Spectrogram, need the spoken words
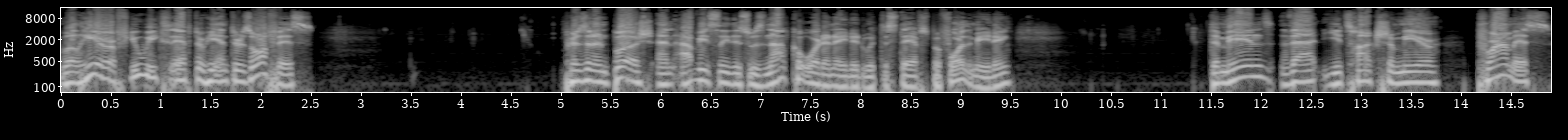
Well, here, a few weeks after he enters office, President Bush, and obviously this was not coordinated with the staffs before the meeting, demands that Yitzhak Shamir promise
